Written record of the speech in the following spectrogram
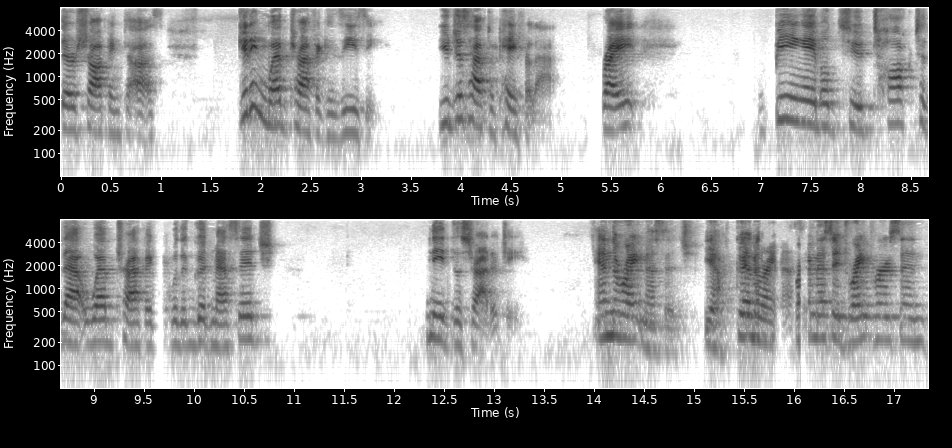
they're shopping to us. Getting web traffic is easy. You just have to pay for that right? Being able to talk to that web traffic with a good message needs a strategy and the right message. Yeah, good and right, message. right message, right person,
